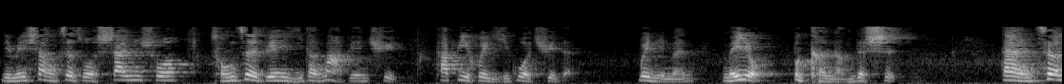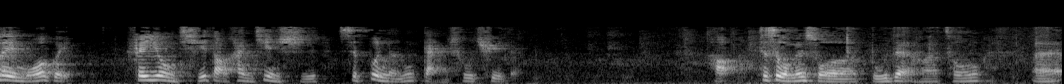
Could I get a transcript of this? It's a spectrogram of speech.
你们向这座山说：从这边移到那边去，它必会移过去的。为你们没有不可能的事。但这类魔鬼，非用祈祷和进食是不能赶出去的。”好，这是我们所读的哈，从呃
